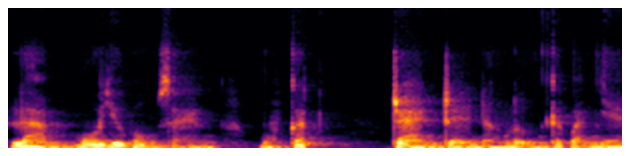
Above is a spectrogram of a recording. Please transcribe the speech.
làm môi giới bất động sản một cách tràn trề năng lượng các bạn nhé.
